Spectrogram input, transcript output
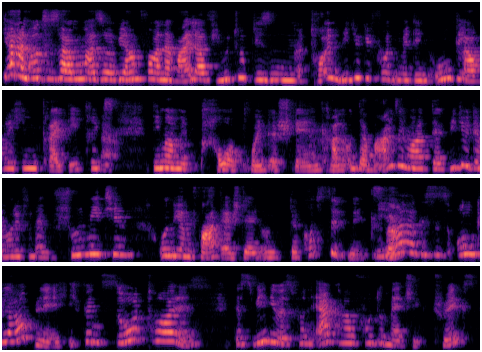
Ja, hallo zusammen. Also wir haben vor einer Weile auf YouTube diesen tollen Video gefunden mit den unglaublichen 3D-Tricks, Ja. die man mit PowerPoint erstellen kann. Und der Wahnsinn war, der Video, der wurde von einem Schulmädchen und ihrem Vater erstellt und der kostet nichts. Ne? Ja, das ist unglaublich. Ich finde es so toll. Das Video ist von RK Photomagic Tricks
